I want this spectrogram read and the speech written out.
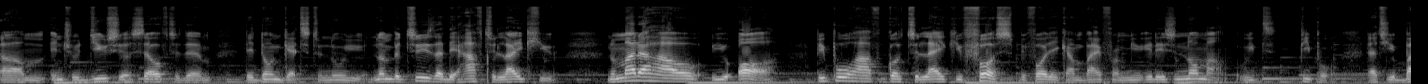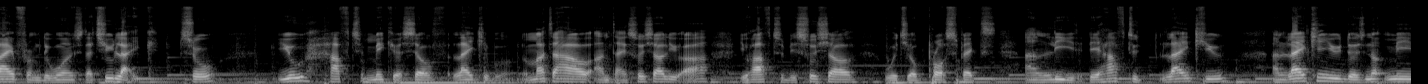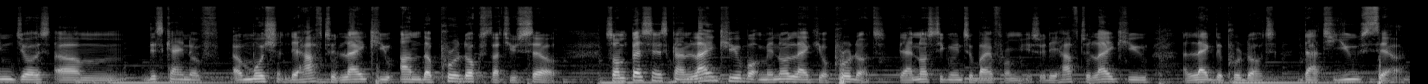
um, introduce yourself to them, they don't get to know you. Number two is that they have to like you. No matter how you are, people have got to like you first before they can buy from you. It is normal with people that you buy from the ones that you like. So you have to make yourself likable. No matter how antisocial you are, you have to be social with your prospects and lead. They have to like you, and liking you does not mean just um, this kind of emotion. They have to like you and the products that you sell. Some persons can like you but may not like your product. They are not still going to buy from you. So they have to like you and like the product that you sell.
